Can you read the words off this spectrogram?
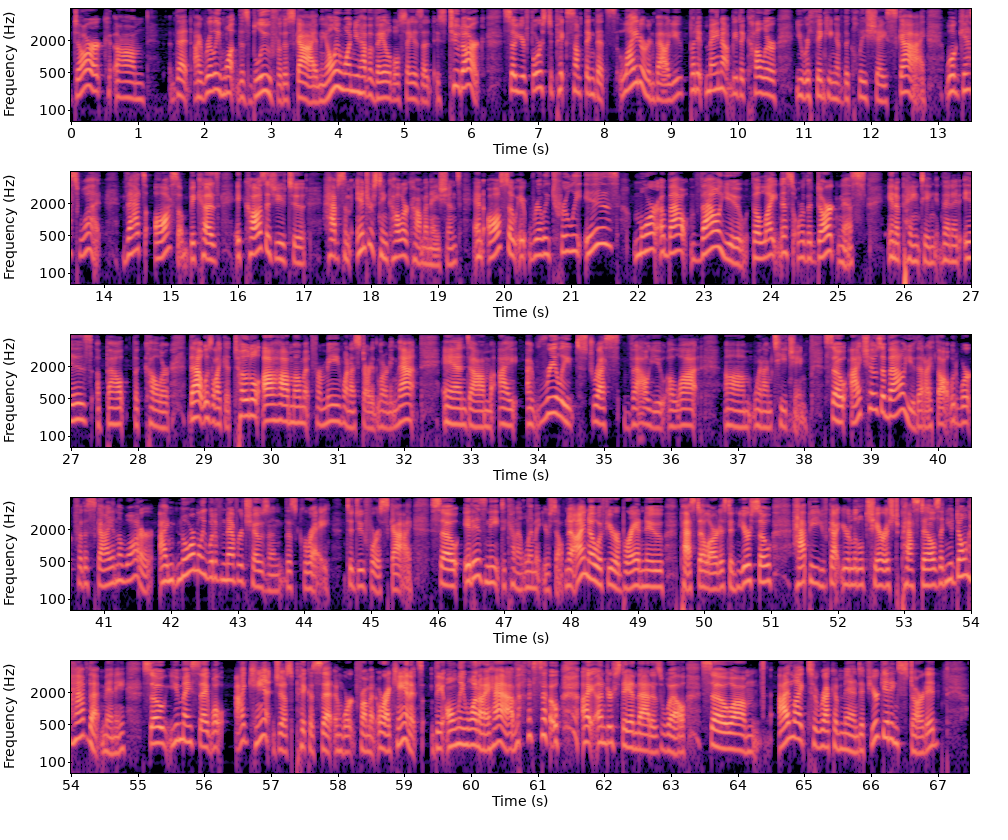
dark um, that I really want this blue for the sky, and the only one you have available, say, is a, is too dark. So you're forced to pick something that's lighter in value, but it may not be the color you were thinking of the cliche sky. Well, guess what? That's awesome because it causes you to have some interesting color combinations, and also it really truly is more about value, the lightness or the darkness in a painting than it is about the color. That was like a total aha moment for me when I started learning that, and um, I I really stress value a lot um, when I'm teaching. So I chose a value that I thought would work for the sky and the water. I normally would have never chosen this gray to do for a sky. So it is neat to kind of limit yourself. Now, I know if you're a brand new pastel artist and you're so happy you've got your little cherished pastels and you don't have that many. So you may say, well, I can't just pick a set and work from it, or I can. It's the only one I have. so I understand that as well. So um, I like to recommend if you're getting started,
